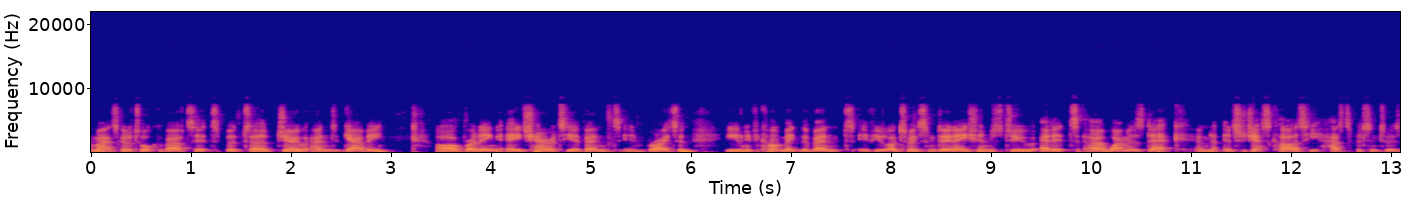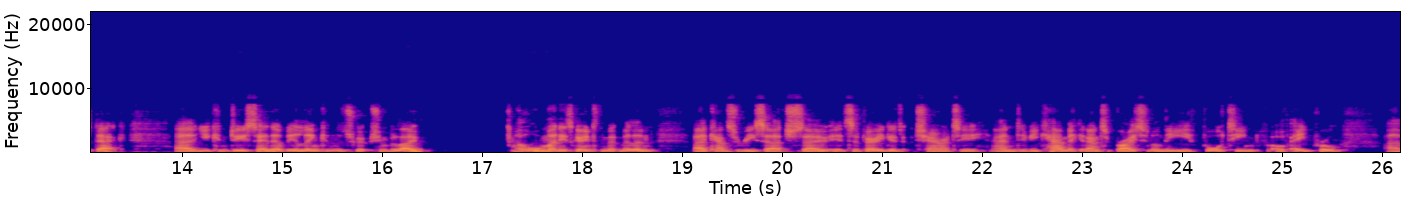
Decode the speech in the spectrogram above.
Matt's going to talk about it, but uh, Joe and Gabby are running a charity event in Brighton. Even if you can't make the event, if you'd like to make some donations to edit uh, Whammer's deck and, and suggest cards he has to put into his deck, uh, you can do so. There'll be a link in the description below. all money is going to the Macmillan uh, Cancer Research, so it's a very good charity. And if you can make it down to Brighton on the 14th of April, uh,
